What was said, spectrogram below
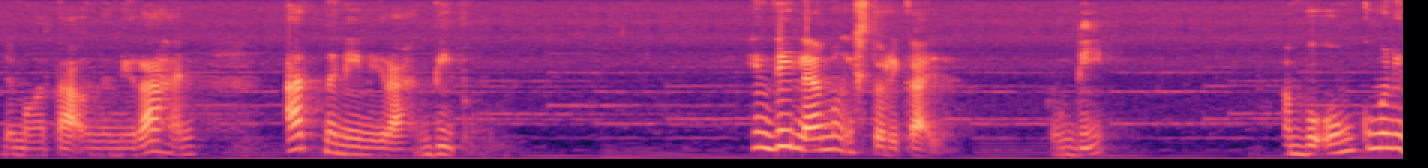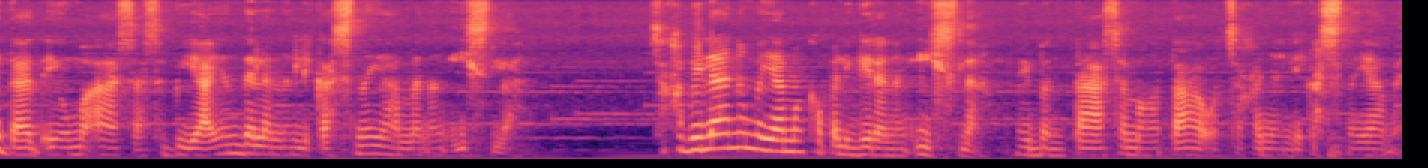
ng mga taong nanirahan at naninirahan dito. Hindi lamang historikal, kundi ang buong komunidad ay umaasa sa biyayang dala ng likas na yaman ng isla. Sa kabila ng mayamang kapaligiran ng isla, may banta sa mga tao at sa kanyang likas na yaman.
